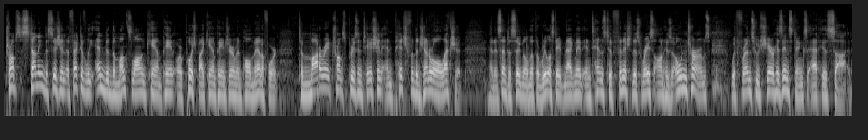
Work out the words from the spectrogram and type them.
Trump's stunning decision effectively ended the months long campaign or push by campaign chairman Paul Manafort to moderate Trump's presentation and pitch for the general election and it sent a signal that the real estate magnate intends to finish this race on his own terms with friends who share his instincts at his side.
